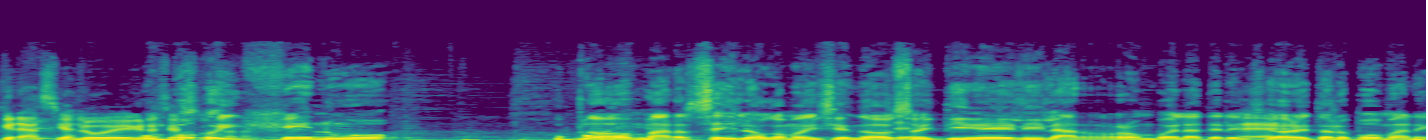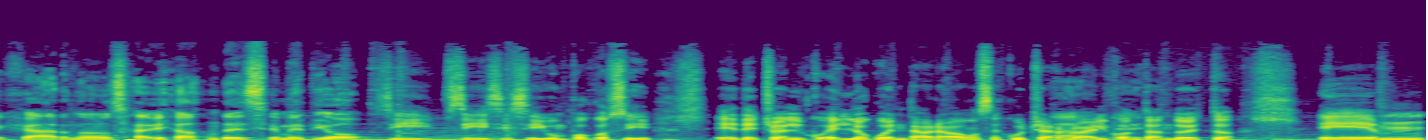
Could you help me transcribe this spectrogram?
Gracias, Loe. Un Gracias, poco Susana. ingenuo. ¿No? Marcelo como diciendo, soy Tinelli, la rompo de la televisión, Eh. esto lo puedo manejar, ¿no? No sabía dónde se metió. Sí, sí, sí, sí, un poco sí. Eh, de hecho, él, él lo cuenta, ahora vamos a escucharlo Ah, a él contando esto. Eh,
